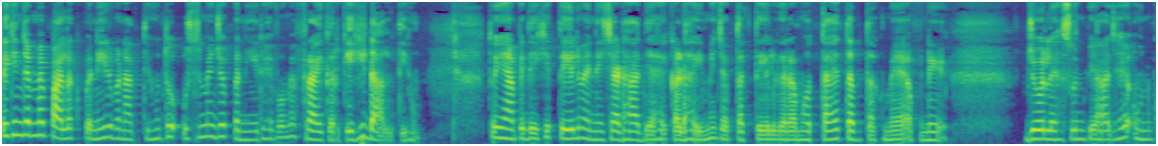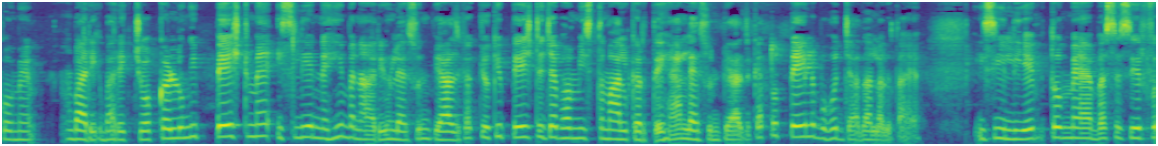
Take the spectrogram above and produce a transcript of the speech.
लेकिन जब मैं पालक पनीर बनाती हूँ तो उसमें जो पनीर है वो मैं फ्राई करके ही डालती हूँ। तो यहाँ पे देखिए, तेल मैंने चढ़ा दिया है कढ़ाई में। जब तक तेल गर्म होता है, तब तक मैं अपने जो लहसुन प्याज है, उनको मैं बारीक बारीक चॉप कर लूँगी। पेस्ट मैं इसलिए नहीं बना रही हूँ लहसुन प्याज का, क्योंकि पेस्ट जब हम इस्तेमाल करते हैं लहसुन प्याज का तो तेल बहुत ज़्यादा लगता है। इसीलिए तो मैं बस सिर्फ़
